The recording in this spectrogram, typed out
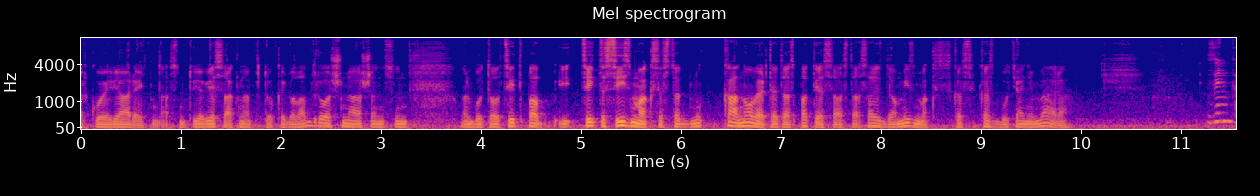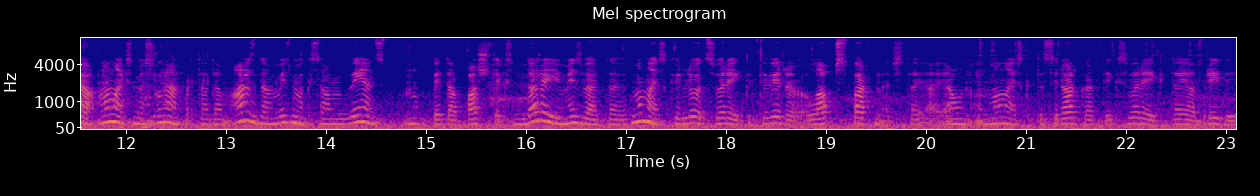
ar ko ir jārēķinās. Un tu jau iesāki runāt par to, ka ir vēl apdrošināšanas un varbūt vēl cita, citas izmaksas. Tad, nu, kā novērtēt tās patiesās tās aizdevuma izmaksas, kas, kas būtu jāņem vērā? Zini, kā, man liekas, mēs runājam par tādām aizdevuma izmaksām. Viens nu, pie tā paša teiksim, darījuma izvērtējot, man liekas, ka ir ļoti svarīgi, ka tev ir labs partneris tajā. Ja? Un, un man liekas, ka tas ir ārkārtīgi svarīgi tajā brīdī.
